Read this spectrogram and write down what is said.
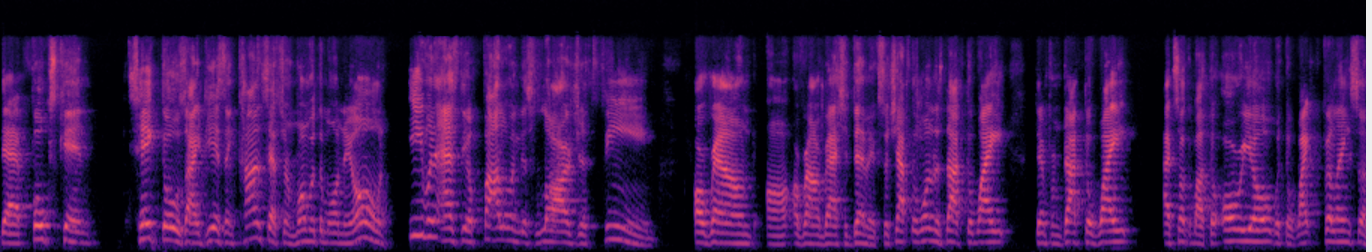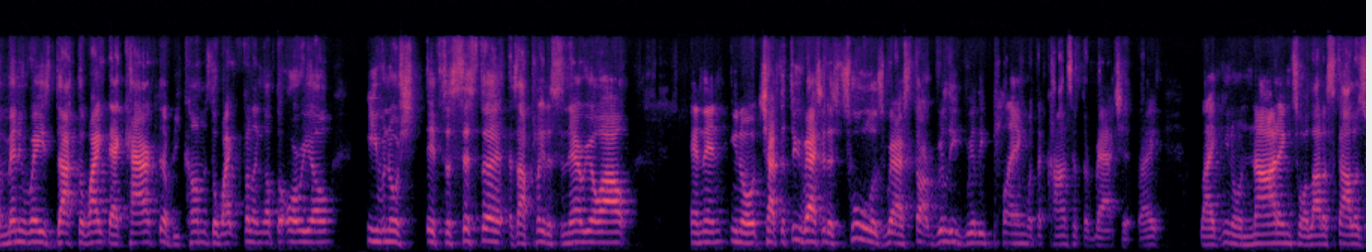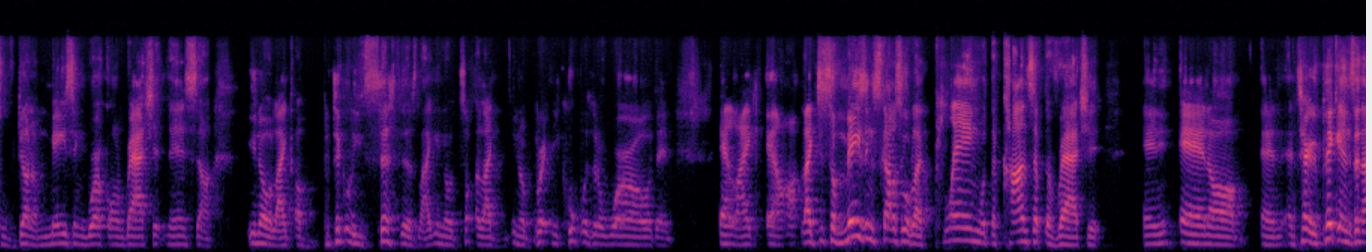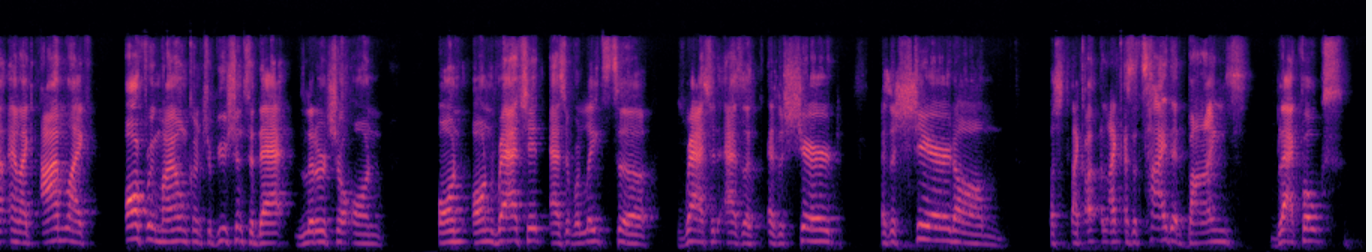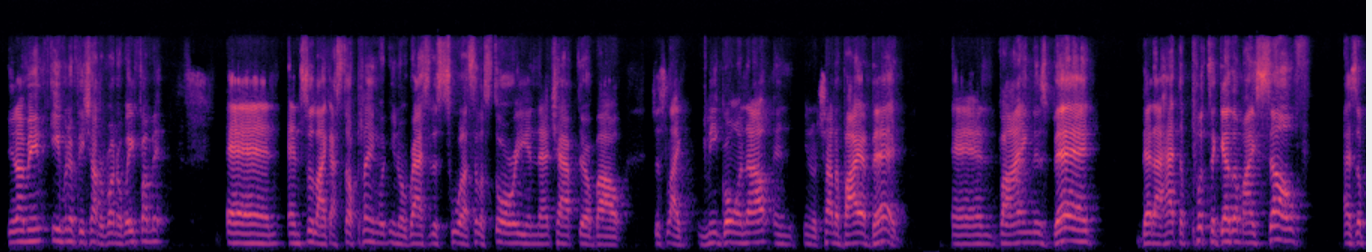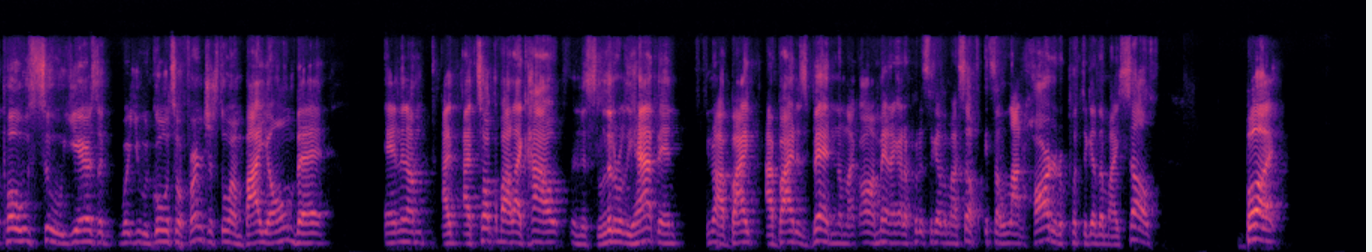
that folks can take those ideas and concepts and run with them on their own, even as they're following this larger theme around uh, around ratchetdemic. So chapter one is Dr. White. Then from Dr. White, I talk about the Oreo with the white filling. So in many ways, Dr. White, that character, becomes the white filling of the Oreo, even though it's a sister. As I play the scenario out, and then you know, chapter three, Ratchet as tool, is where I start really, really playing with the concept of ratchet, right? Like you know, nodding to a lot of scholars who've done amazing work on ratchetness. Uh, you know, like uh, particularly sisters, like you know, t- like you know, Brittney Cooper's of the world, and and like uh, like just amazing scholars who are like playing with the concept of ratchet, and and um and and Therí Pickens, and and like I'm like offering my own contribution to that literature on on on ratchet as it relates to ratchet as a as a shared as a shared um a, like a, like as a tie that binds black folks you know what i mean even if they try to run away from it and and so like I start playing with you know Ratchet tool. I tell a story in that chapter about just like me going out and you know trying to buy a bed and buying this bed that I had to put together myself, as opposed to years of, where you would go to a furniture store and buy your own bed. And then I'm I, I talk about like how and this literally happened. You know, I buy I buy this bed and I'm like, oh man, I got to put this together myself. It's a lot harder to put together myself, but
